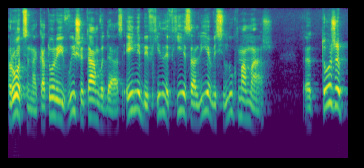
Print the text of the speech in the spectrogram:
Роцина, который выше там выдаст, Эйни Бевхина Вхиес Алия Веселук Мамаш, тоже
